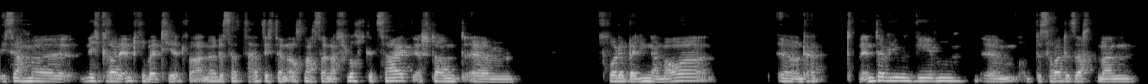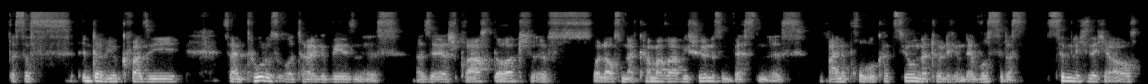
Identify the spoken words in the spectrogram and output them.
ich sag mal, nicht gerade introvertiert war. Ne? Das hat, hat sich dann auch nach seiner Flucht gezeigt. Er stand ähm, vor der Berliner Mauer äh, und hat ein Interview gegeben. Ähm, und bis heute sagt man, dass das Interview quasi sein Todesurteil gewesen ist. Also er sprach dort äh, vor laufender Kamera, wie schön es im Westen ist. Reine Provokation natürlich. Und er wusste das ziemlich sicher auch.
